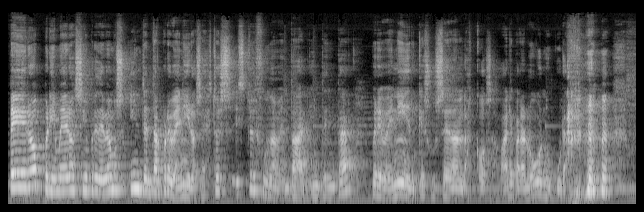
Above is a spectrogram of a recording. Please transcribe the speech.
Pero primero siempre debemos intentar prevenir, o sea, esto es, esto es fundamental, intentar prevenir que sucedan las cosas, ¿vale? Para luego no curar.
